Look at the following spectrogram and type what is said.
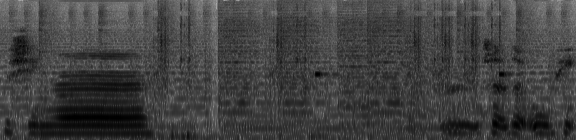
不行啊！嗯，撤退物品。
